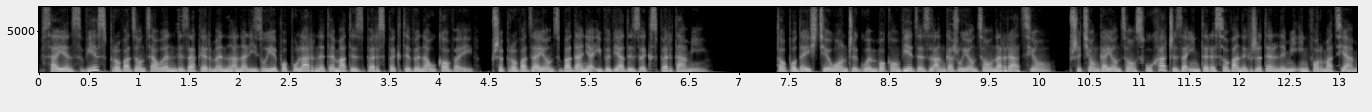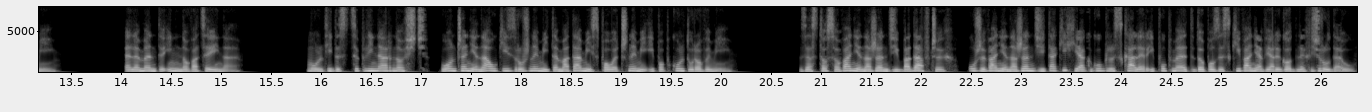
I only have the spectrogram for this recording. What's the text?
W Science Wies prowadząca Wendy Zuckerman analizuje popularne tematy z perspektywy naukowej, przeprowadzając badania i wywiady z ekspertami. To podejście łączy głęboką wiedzę z angażującą narracją, przyciągającą słuchaczy zainteresowanych rzetelnymi informacjami. Elementy innowacyjne. Multidyscyplinarność, łączenie nauki z różnymi tematami społecznymi i popkulturowymi. Zastosowanie narzędzi badawczych, używanie narzędzi takich jak Google Scholar i PubMed do pozyskiwania wiarygodnych źródeł.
